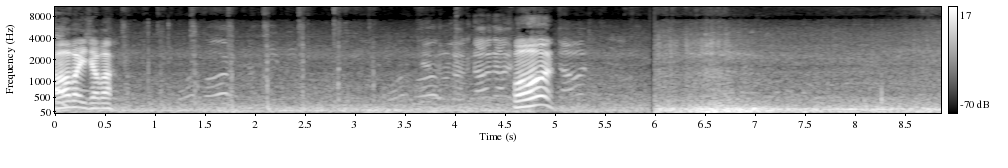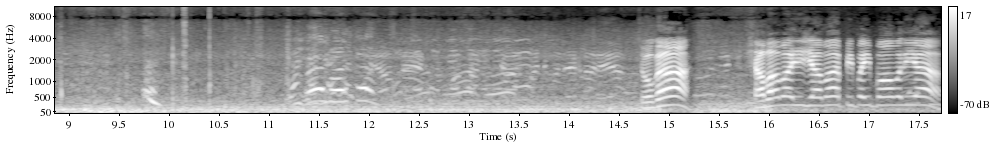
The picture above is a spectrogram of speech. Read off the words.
ਸ਼ਾਬਾ ਭਾਈ ਸ਼ਾਬਾ ਫੋਰ ਚੋਗਾ ਸ਼ਾਬਾ ਭਾਜੀ ਸ਼ਾਬਾ ਹੈਪੀ ਭਾਈ ਬਹੁਤ ਵਧੀਆ।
